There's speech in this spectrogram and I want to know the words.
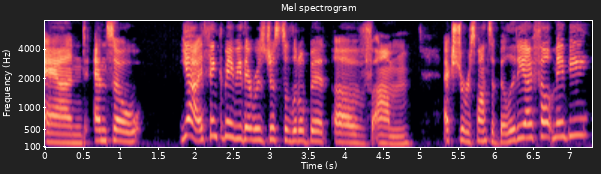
and, and so, yeah, I think maybe there was just a little bit of, um, extra responsibility I felt maybe,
